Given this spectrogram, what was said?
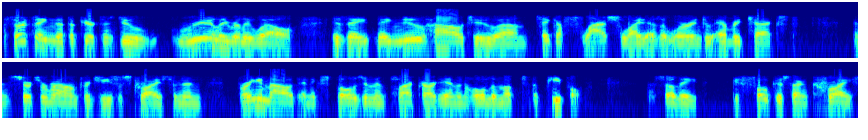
The third thing that the Puritans do really, really well is they, they knew how to um, take a flashlight, as it were, into every text and search around for Jesus Christ and then bring him out and expose him and placard him and hold him up to the people. So they, they focused on Christ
